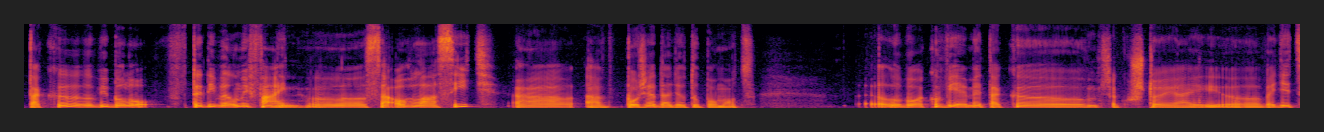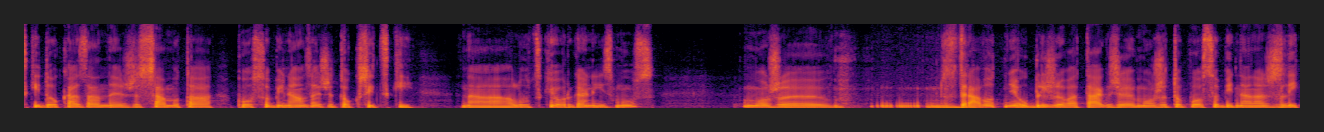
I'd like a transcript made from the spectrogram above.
tak e, by bolo vtedy veľmi fajn e, sa ohlásiť a, a požiadať o tú pomoc. Lebo ako vieme, tak e, však už to je aj vedecky dokázané, že samota pôsobí naozaj že toxicky na ľudský organizmus. Môže zdravotne ubližovať tak, že môže to pôsobiť na náš zlý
